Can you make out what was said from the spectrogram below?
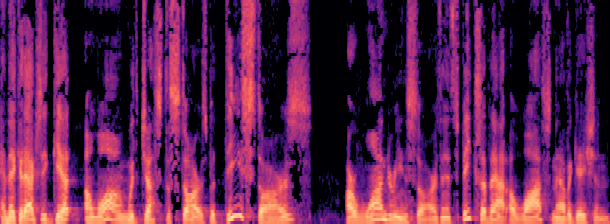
And they could actually get along with just the stars. But these stars are wandering stars, and it speaks of that, a lost navigation,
